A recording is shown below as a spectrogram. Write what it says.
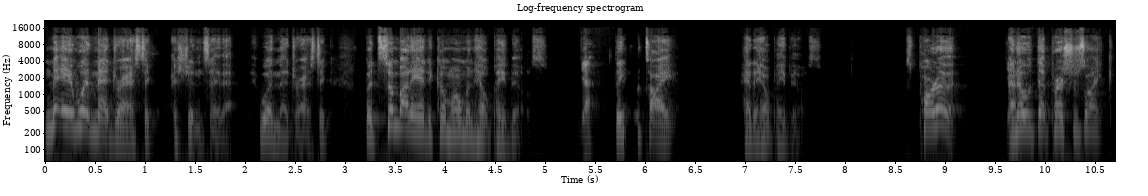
It wasn't that drastic. I shouldn't say that. It wasn't that drastic, but somebody had to come home and help pay bills. Yeah. Things were tight, had to help pay bills. It's part of it. Yeah. I know what that pressure's like.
